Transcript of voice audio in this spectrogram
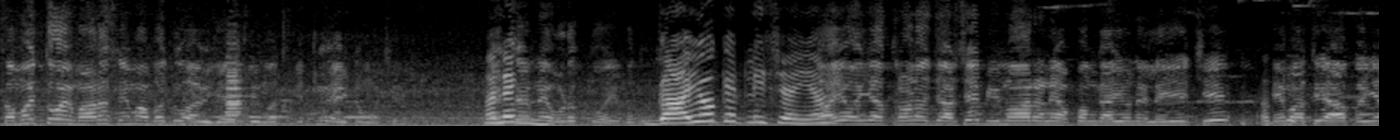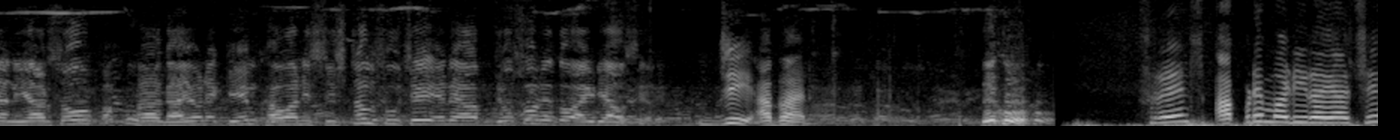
સમજતો હોય માણસ, એમાં બધું આવી જાય, એટલી કેટલી આઈટમો છે. અને ઓળખતો ગાયો કેટલી છે અહીંયા? ગાયો અહીંયા ત્રણ હજાર છે બીમાર અને અપંગ ગાયોને લઈએ છીએ. એમાંથી આપ અહીંયા નિહાળશો. આ ગાયોને કેમ ખાવાની સિસ્ટમ શું છે એને આપ જોશો ને તો આઈડિયા આવશે. જી આભાર. દેખો. ફ્રેન્ડ્સ આપણે મળી રહ્યા છે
